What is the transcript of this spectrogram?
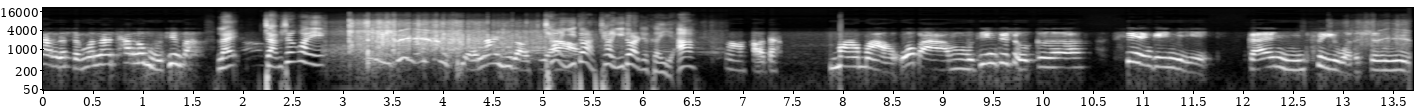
唱个什么呢？唱个母亲吧。来，掌声欢迎。你这能唱全呢，于老师。唱一段，唱一段就可以啊。啊，好的。妈妈，我把《母亲》这首歌献给你，感恩您赐予我的生命。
